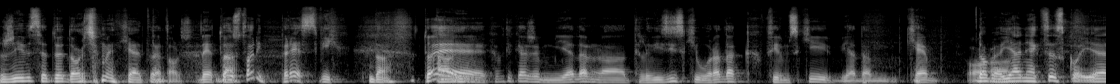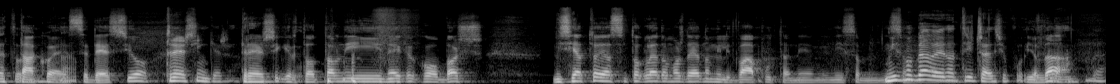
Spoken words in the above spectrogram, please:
živi se, to je Dođe Manhattan. Da, dole su. Ne, to Da. je u stvari pre svih. Da. To je, kako ti kažem, jedan a, televizijski uradak, filmski, jedan kemp. Ono, Dobro, jedan eksces koji je, eto. Tako je, da. se desio. Trashinger. Trešiger totalni i nekako baš... Mislim, ja, to, ja sam to gledao možda jednom ili dva puta, ne, nisam, nisam... Mi smo gledali jedno tri, četiri puta. Jel da? Da.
